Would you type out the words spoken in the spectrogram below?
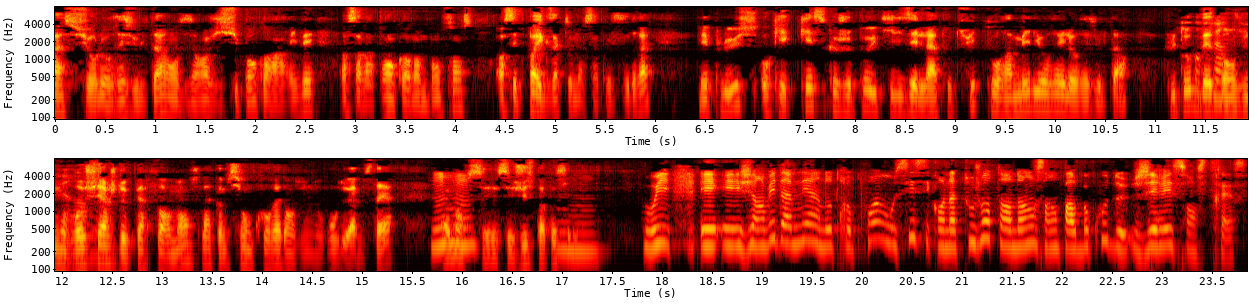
pas sur le résultat en se disant oh, j'y suis pas encore arrivé, oh ça va pas encore dans le bon sens, oh c'est pas exactement ça que je voudrais, mais plus, ok, qu'est-ce que je peux utiliser là tout de suite pour améliorer le résultat, plutôt que d'être dans une recherche de performance, là, comme si on courait dans une roue de hamster? Euh, non, mhm. c'est juste pas possible. Mhm. Oui, et, et j'ai envie d'amener un autre point aussi, c'est qu'on a toujours tendance, hein, on parle beaucoup de gérer son stress.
